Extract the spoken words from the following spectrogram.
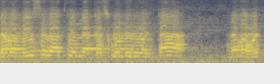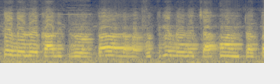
ನಮ್ಮ ಮೀಸಲಾತಿಯನ್ನ ಕಸ್ಕೊಂಡಿರುವಂತ ನಮ್ಮ ಹೊಟ್ಟೆ ಮೇಲೆ ಕಾಲಿಟ್ಟಿರುವಂತ, ನಮ್ಮ ಕುತ್ತಿಗೆ ಮೇಲೆ ಚಾಕು ಇಟ್ಟಂತ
